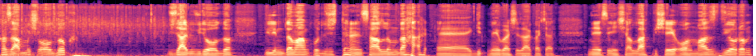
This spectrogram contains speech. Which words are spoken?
kazanmış olduk. Güzel bir video oldu. Dilim damağım kurudu cidden hani sağlığım da eee, gitmeye başladı arkadaşlar. Neyse inşallah bir şey olmaz diyorum.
